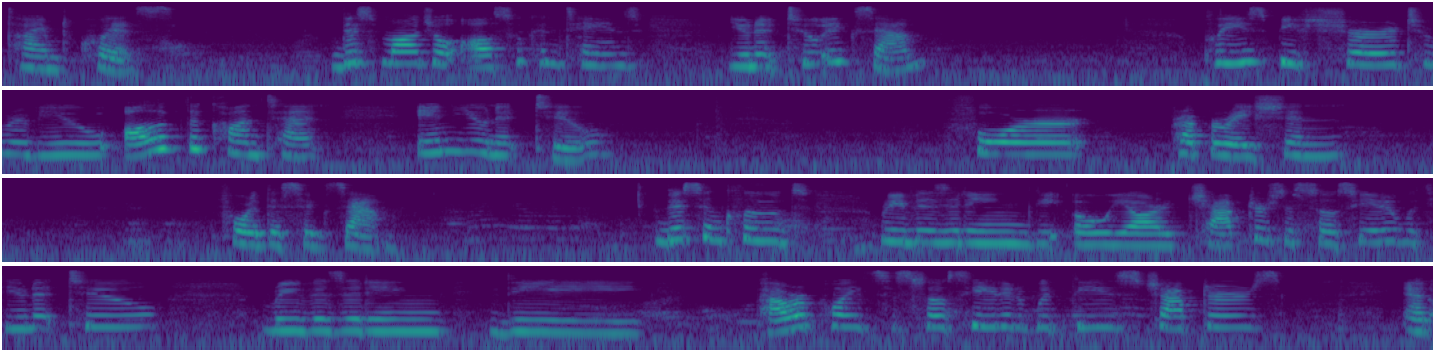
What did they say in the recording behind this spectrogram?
timed quiz. This module also contains Unit 2 exam. Please be sure to review all of the content in Unit 2 for preparation for this exam. This includes revisiting the OER chapters associated with Unit 2, revisiting the PowerPoints associated with these chapters, and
